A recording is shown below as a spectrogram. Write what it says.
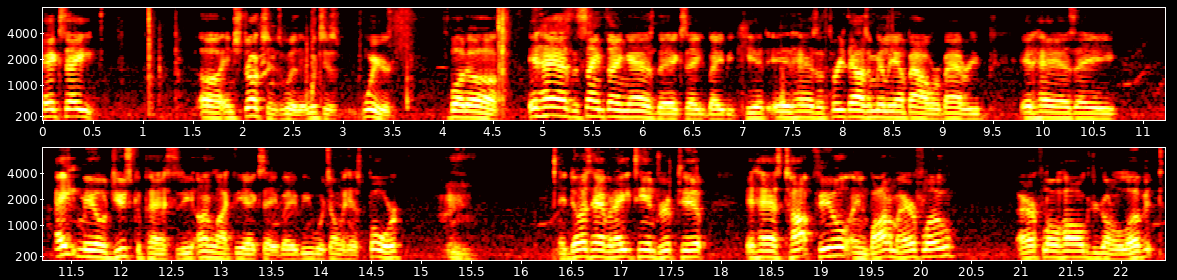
X8 uh, instructions with it, which is weird. But uh, it has the same thing as the X8 baby kit. It has a 3000 milliamp hour battery. It has a 8 mil juice capacity, unlike the X8 baby, which only has 4. it does have an 810 drip tip. It has top fill and bottom airflow. Airflow hogs, you're going to love it.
